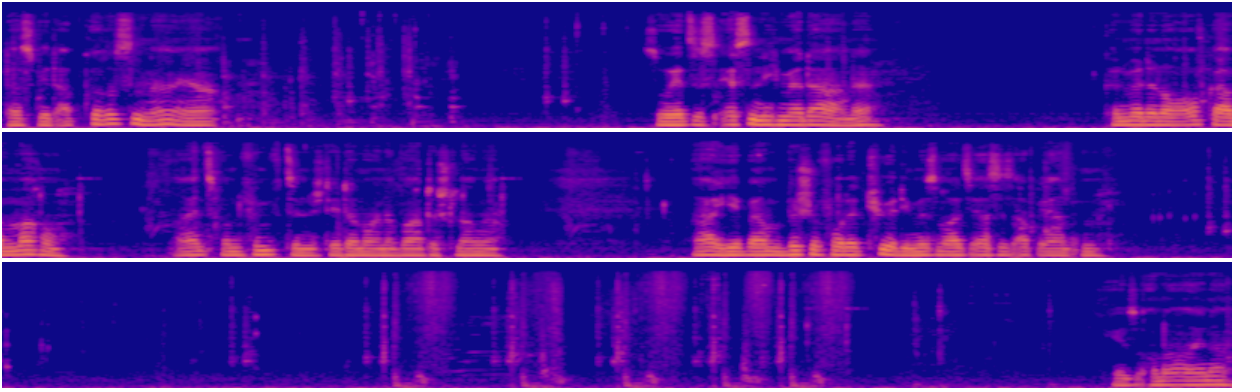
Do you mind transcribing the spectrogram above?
Das wird abgerissen, ne? Ja. So, jetzt ist Essen nicht mehr da, ne? Können wir denn noch Aufgaben machen? 1 von 15 steht da noch eine Warteschlange. Ah, hier wir haben Büsche vor der Tür, die müssen wir als erstes abernten. Hier ist auch noch einer.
